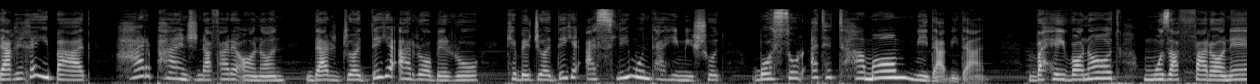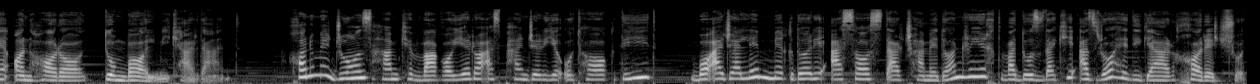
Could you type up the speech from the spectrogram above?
دقیقه ای بعد هر پنج نفر آنان در جاده عرابه رو که به جاده اصلی منتهی می شد با سرعت تمام می دویدند. و حیوانات مزفرانه آنها را دنبال می کردند. خانم جونز هم که وقایع را از پنجره اتاق دید با عجله مقداری اساس در چمدان ریخت و دزدکی از راه دیگر خارج شد.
